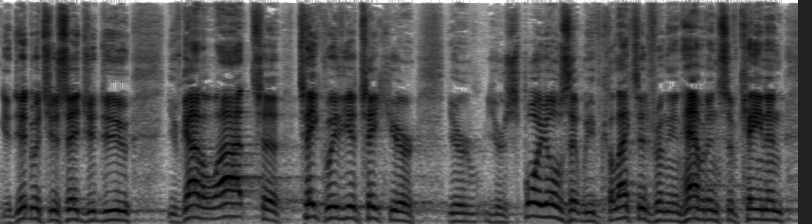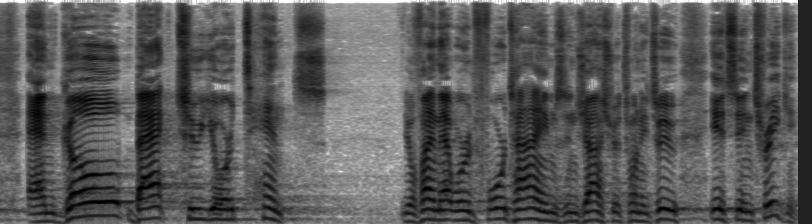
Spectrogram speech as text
You did what you said you'd do. You've got a lot to take with you. Take your, your, your spoils that we've collected from the inhabitants of Canaan and go back to your tents. You'll find that word four times in Joshua 22. It's intriguing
